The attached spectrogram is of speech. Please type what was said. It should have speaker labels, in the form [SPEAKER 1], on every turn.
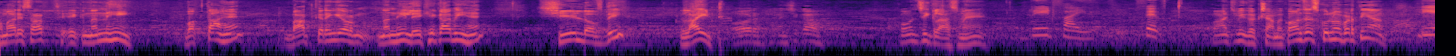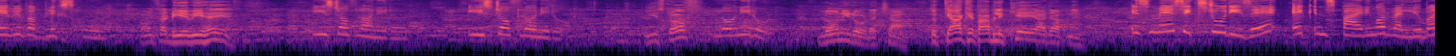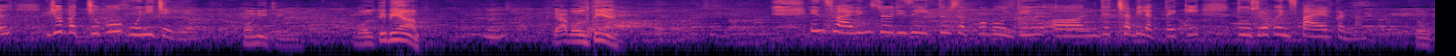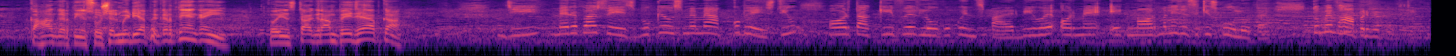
[SPEAKER 1] हमारे साथ एक नन्ही वक्ता हैं बात करेंगे और नन्ही लेखिका भी हैं शील्ड ऑफ़ दी लाइट और अंशिका कौन सी क्लास में है?
[SPEAKER 2] ग्रेड फाइव फिफ्थ
[SPEAKER 1] पांचवी कक्षा में। कौन से स्कूल में पढ़ती हैं आप?
[SPEAKER 2] डीएवी पब्लिक स्कूल
[SPEAKER 1] कौन सा डीएवी है ये?
[SPEAKER 2] East of Loni road east of Loni road
[SPEAKER 1] east of
[SPEAKER 2] Loni road
[SPEAKER 1] Loni road अच्छा। तो क्या किताब लिखी है आज आपने?
[SPEAKER 2] इसमें सिक्स स्टोरीज है एक इंस्पायरिंग और वैल्यूबल जो बच्चों को होनी चाहिए।
[SPEAKER 1] होनी चाहिए। बोलती भी हैं आप? क्या बोलती हैं?
[SPEAKER 2] इंस्पायरिंग स्टोरीज एक तो सबको बोलती हूँ और मुझे अच्छा भी लगता है कि दूसरों को इंस्पायर करना।
[SPEAKER 1] तो कहाँ करती हैं? सोशल मीडिया पे करती हैं कहीं? कोई इंस्टाग्राम पेज है आपका?
[SPEAKER 2] जी मेरे पास फेसबुक है, उसमें मैं आपको भेजती हूँ और ताकि फिर लोगों को इंस्पायर भी होए और मैं एक नॉर्मली जैसे कि स्कूल होता है तो मैं वहाँ पर भी बोलती हूँ।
